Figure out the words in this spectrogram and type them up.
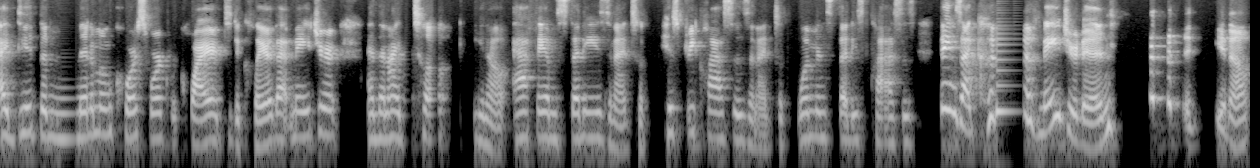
I did the minimum coursework required to declare that major. And then I took, you know, AFAM studies and I took history classes and I took women's studies classes, things I could have majored in, you know.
